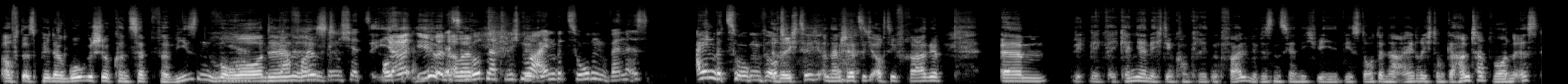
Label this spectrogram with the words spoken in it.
auf das pädagogische Konzept verwiesen ja, worden ist. ja, eben, es aber wird natürlich nur einbezogen, wenn es einbezogen wird. Richtig. Und dann stellt sich auch die Frage, ähm, wir, wir, wir kennen ja nicht den konkreten Fall, wir wissen es ja nicht, wie, wie es dort in der Einrichtung gehandhabt worden ist.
